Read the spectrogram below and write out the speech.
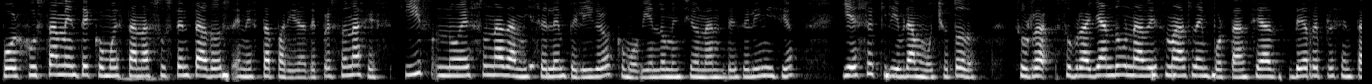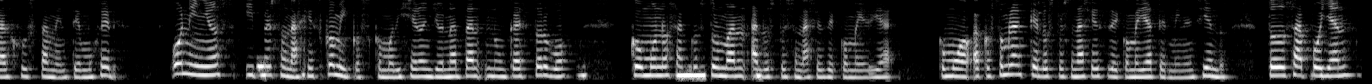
por justamente cómo están sustentados en esta paridad de personajes. Eve no es una damisela en peligro, como bien lo mencionan desde el inicio, y eso equilibra mucho todo, subrayando una vez más la importancia de representar justamente mujeres o niños y personajes cómicos, como dijeron Jonathan, nunca estorbó, como nos acostumbran a los personajes de comedia como acostumbran que los personajes de comedia terminen siendo. Todos apoyan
